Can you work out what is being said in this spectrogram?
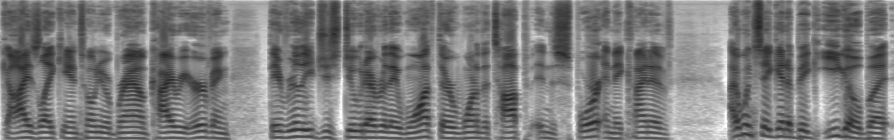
Guys like Antonio Brown, Kyrie Irving, they really just do whatever they want. They're one of the top in the sport, and they kind of, I wouldn't say get a big ego, but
